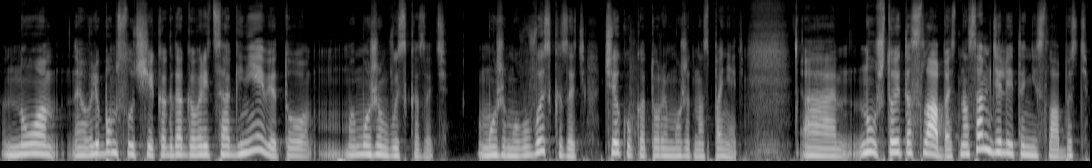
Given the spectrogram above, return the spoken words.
но в любом случае, когда говорится о гневе, то мы можем высказать можем его высказать человеку, который может нас понять. А, ну, что это слабость? На самом деле это не слабость,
